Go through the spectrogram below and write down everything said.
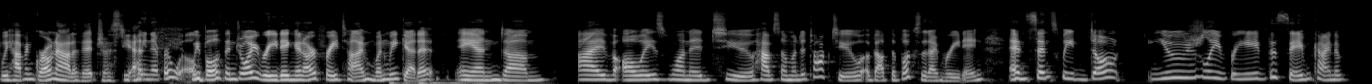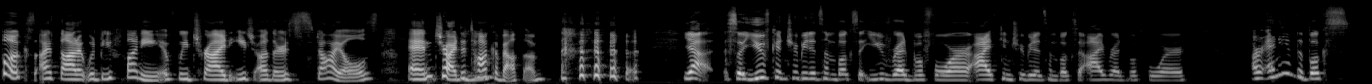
We haven't grown out of it just yet. we never will. We both enjoy reading in our free time when we get it. And um, I've always wanted to have someone to talk to about the books that I'm reading. And since we don't usually read the same kind of books, I thought it would be funny if we tried each other's styles and tried to Mhm. talk about them. Yeah, so you've contributed some books that you've read before. I've contributed some books that I've read before. Are any of the books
